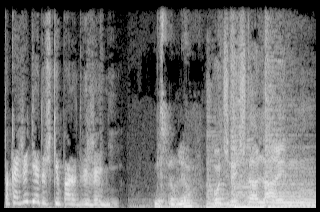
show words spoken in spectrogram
Покажи дедушке пару движений. Без проблем. Und nicht allein.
